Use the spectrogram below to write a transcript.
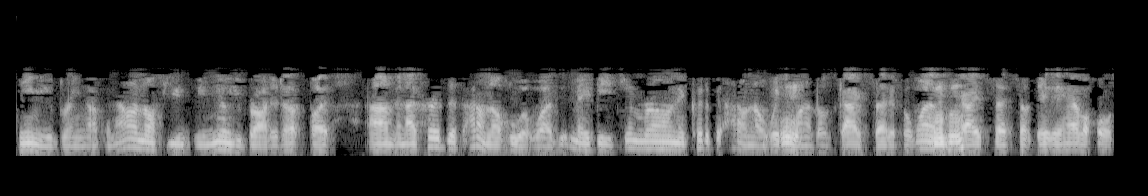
theme you bring up, and I don't know if you you knew you brought it up, but um, and I've heard this. I don't know who it was. It may be Jim Rohn. It could have been. I don't know which mm. one of those guys said it, but one of mm-hmm. those guys said so. They they have a whole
